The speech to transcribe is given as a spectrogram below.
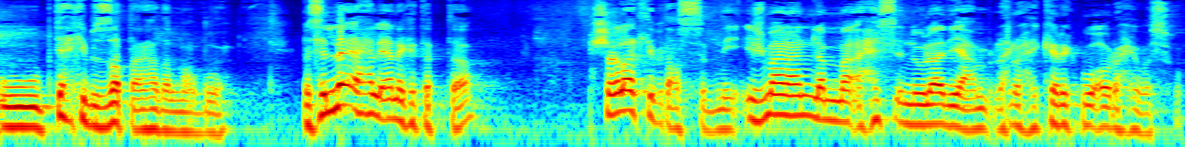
وبتحكي بالضبط عن هذا الموضوع. بس اللائحة اللي أنا كتبتها الشغلات اللي بتعصبني. اجمالا لما أحس إنه أولادي عم رح يكركبوا أو رح يوسخوا.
